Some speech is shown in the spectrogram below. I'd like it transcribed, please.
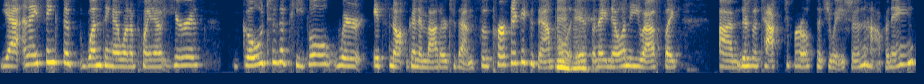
yeah and i think the one thing i want to point out here is go to the people where it's not going to matter to them so the perfect example mm-hmm. is and i know in the us like um, there's a tax deferral situation happening.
